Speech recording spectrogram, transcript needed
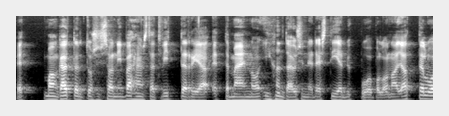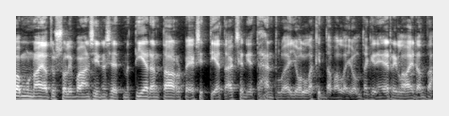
että mä oon käyttänyt tosissaan niin vähän sitä Twitteriä, että mä en ole ihan täysin edes tiennyt Puopolon ajattelua. Mun ajatus oli vaan siinä se, että mä tiedän tarpeeksi tietääkseni, että hän tulee jollakin tavalla joltakin eri laidalta.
